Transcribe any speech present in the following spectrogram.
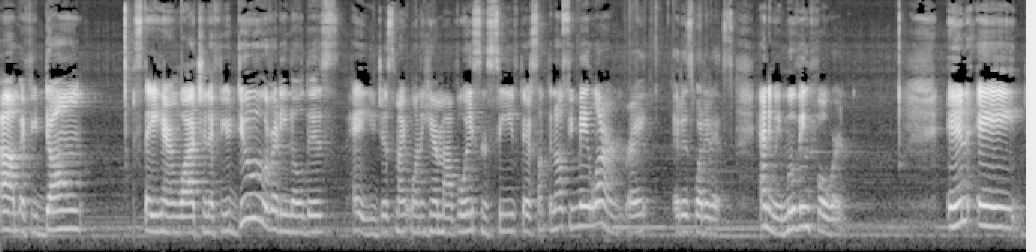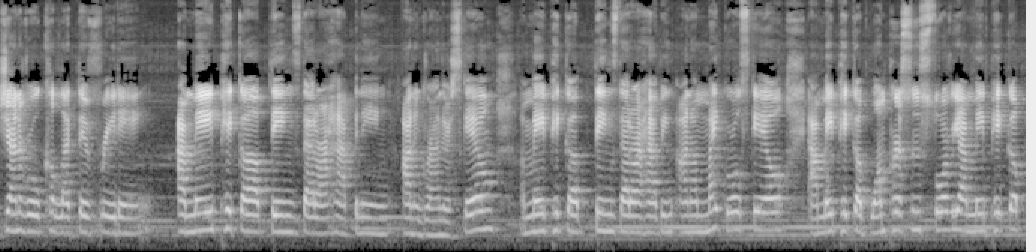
um, if you don't, stay here and watch. And if you do already know this, hey, you just might want to hear my voice and see if there's something else you may learn, right? It is what it is. Anyway, moving forward. In a general collective reading, I may pick up things that are happening on a grander scale. I may pick up things that are happening on a micro scale. I may pick up one person's story. I may pick up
